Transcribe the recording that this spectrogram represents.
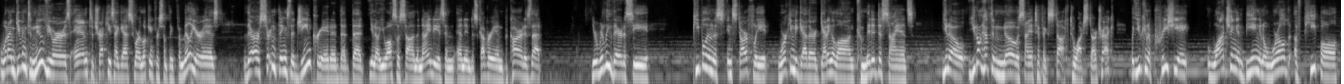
what I'm giving to new viewers and to Trekkies, I guess, who are looking for something familiar is there are certain things that Gene created that that, you know, you also saw in the 90s and, and in Discovery and Picard is that you're really there to see people in this in Starfleet working together, getting along, committed to science. You know, you don't have to know scientific stuff to watch Star Trek but you can appreciate watching and being in a world of people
